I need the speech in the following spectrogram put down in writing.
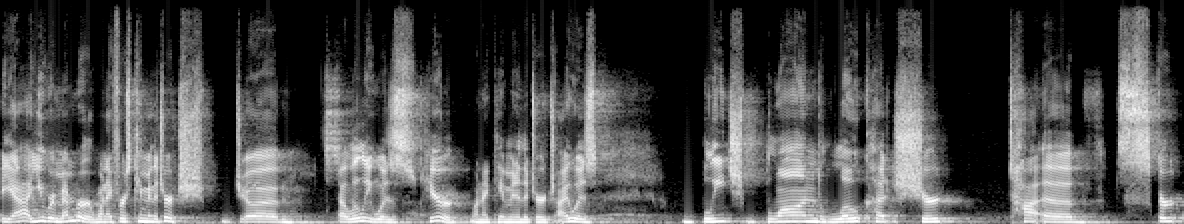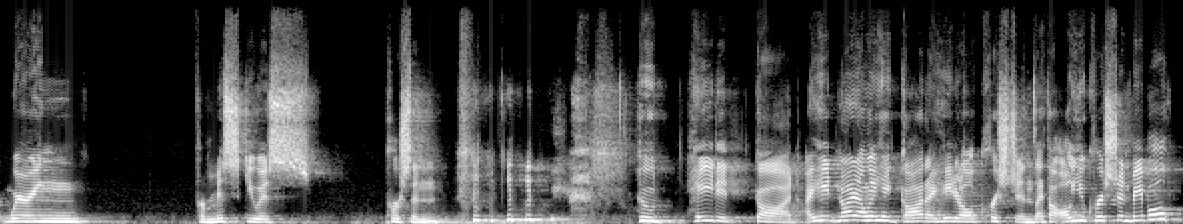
yeah, you remember when I first came into church. Uh, uh, Lily was here when I came into the church. I was bleach blonde, low cut shirt, t- uh, skirt wearing, promiscuous person. who hated God. I hate not only hate God, I hated all Christians. I thought all you Christian people,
